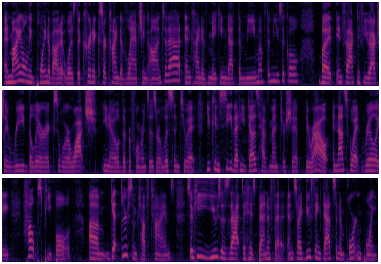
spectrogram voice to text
And my only point about it was the critics are kind of latching on to that and kind of making that the meme of the musical. But in fact, if you actually read the lyrics or watch, you know, the performances or listen to it, you can see that he does have mentorship throughout, and that's what really helps people um, get through some tough times. So he uses that to his benefit, and so I do think that's an important point.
